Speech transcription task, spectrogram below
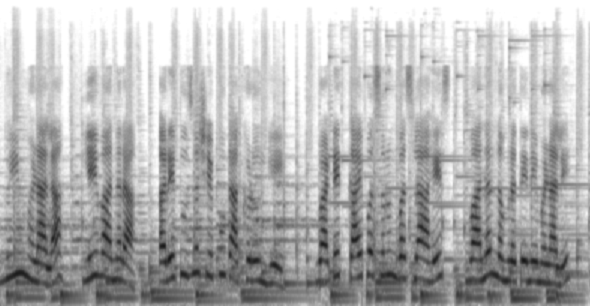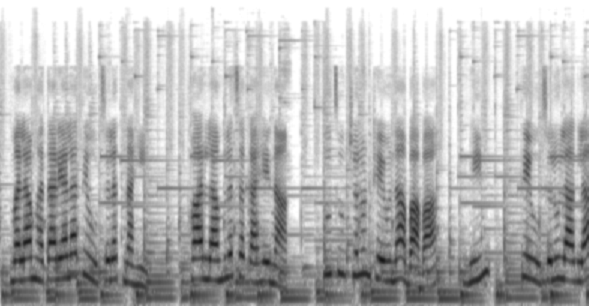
भीम म्हणाला ये वानरा अरे तुझं शेपूट आखडून घे. वाटेत काय पसरून बसला आहेस? वानर नम्रतेने म्हणाले मला म्हाताऱ्याला ते उचलत नाही. फार लांबलचक आहे ना. तूच उचलून ठेव ना बाबा. भीम ते उचलू लागला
